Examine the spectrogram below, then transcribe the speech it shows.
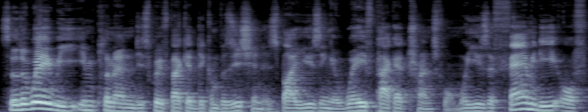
So the way we implement this wave packet decomposition is by using a wave packet transform. We use a family of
